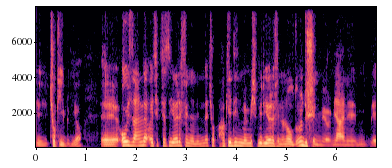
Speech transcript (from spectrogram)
e, çok iyi biliyor. E, o yüzden de açıkçası yarı finalinde çok hak edilmemiş bir yarı final olduğunu düşünmüyorum. Yani e,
